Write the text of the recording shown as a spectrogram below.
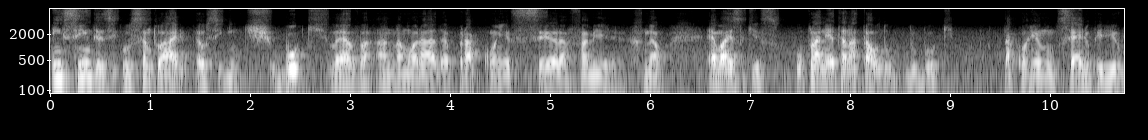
Em síntese, o santuário é o seguinte: o Book leva a namorada para conhecer a família. Não, é mais do que isso. O planeta natal do, do Book está correndo um sério perigo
